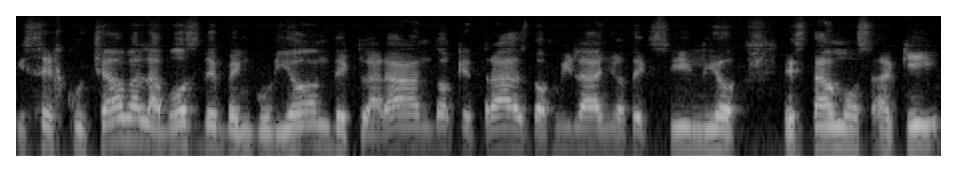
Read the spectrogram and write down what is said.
y se escuchaba la voz de Ben Gurión declarando que tras dos mil años de exilio estamos aquí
